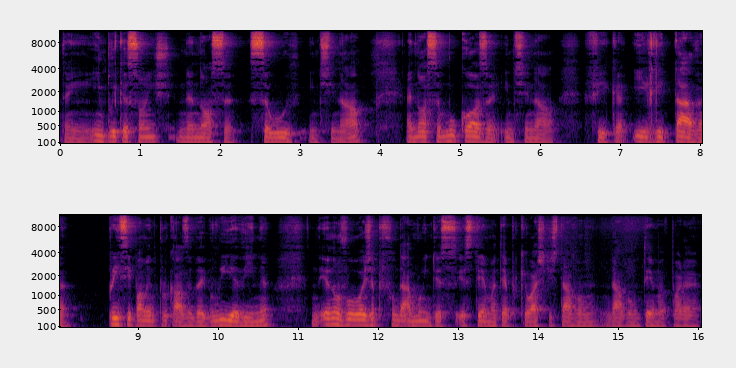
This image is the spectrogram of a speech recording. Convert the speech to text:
tem implicações na nossa saúde intestinal. A nossa mucosa intestinal fica irritada, principalmente por causa da gliadina. Eu não vou hoje aprofundar muito esse, esse tema, até porque eu acho que isto dava um, dava um tema para,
